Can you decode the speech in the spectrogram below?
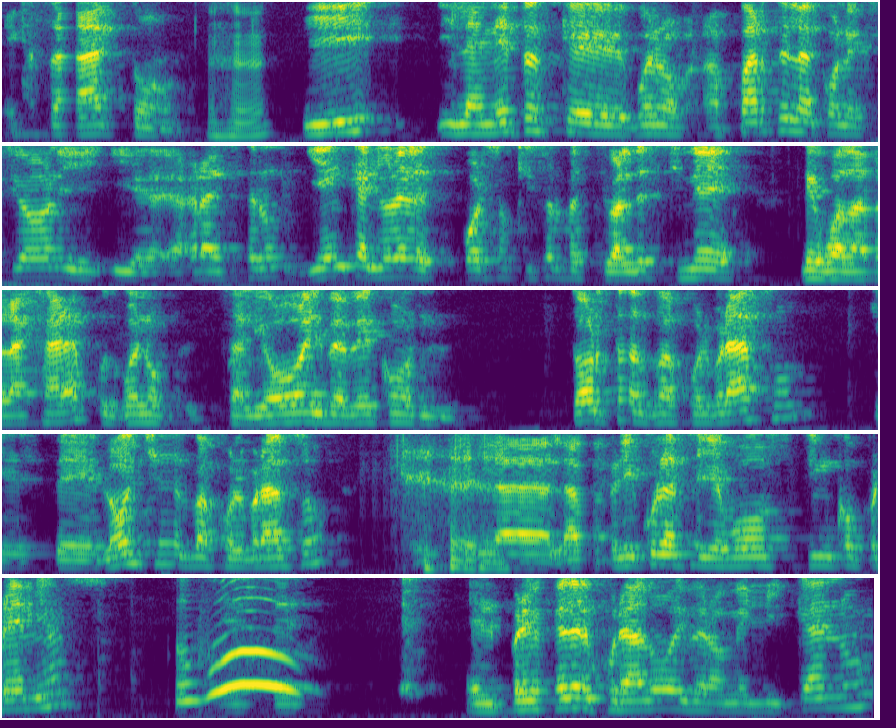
Exacto. Ajá. Y, y la neta es que, bueno, aparte de la conexión y, y agradecer un- bien cañón el esfuerzo que hizo el Festival de Cine de Guadalajara, pues bueno, salió el bebé con tortas bajo el brazo, que este, lonches bajo el brazo. Este, la, la, película se llevó cinco premios. Uh -huh. este, el premio del jurado iberoamericano,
